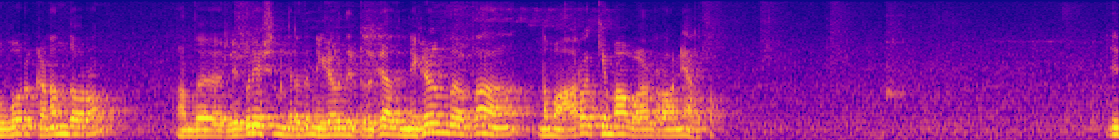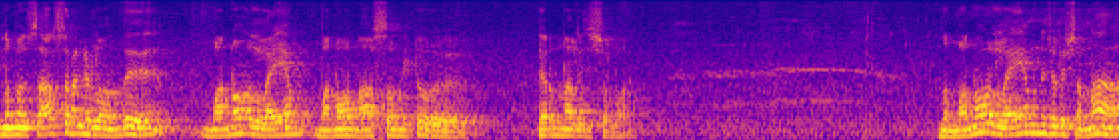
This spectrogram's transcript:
ஒவ்வொரு கணந்தோறும் அந்த லிபரேஷனுங்கிறது நிகழ்ந்துகிட்ருக்கு அது நிகழ்ந்தால் தான் நம்ம ஆரோக்கியமாக வாழ்கிறோன்னே அர்த்தம். இது நம்ம சாஸ்திரங்களில் வந்து மனோலயம் மனோநாசம்னுட்டு ஒரு டெர்மினாலஜி சொல்லுவாங்க. இந்த மனோலயம்னு சொல்லி சொன்னால்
